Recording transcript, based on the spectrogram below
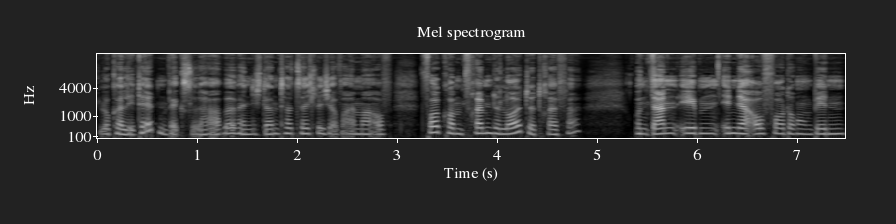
Lokalitätenwechsel habe, wenn ich dann tatsächlich auf einmal auf vollkommen fremde Leute treffe und dann eben in der Aufforderung bin,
